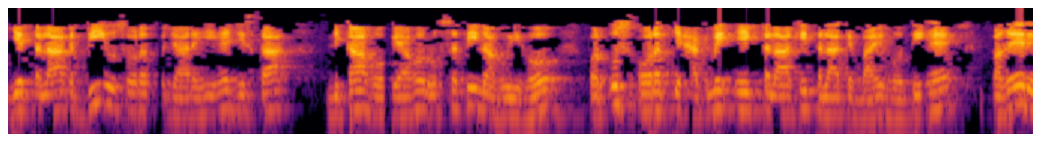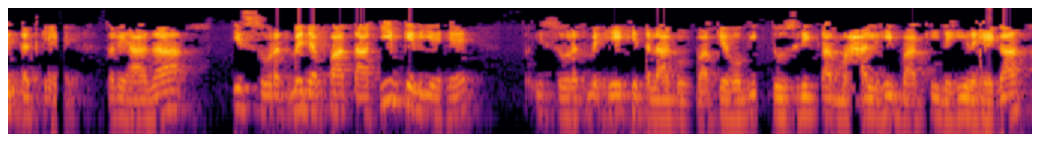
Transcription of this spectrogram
یہ طلاق دی اس عورت کو جا رہی ہے جس کا نکاح ہو گیا ہو، رخصتی نہ ہوئی ہو، اور اس عورت کے حق میں ایک طلاق ہی طلاق باعث ہوتی ہے، بغیر عدت کے۔ تو لہٰذا اس صورت میں جب فا تعقیب کے لیے ہے تو اس صورت میں ایک ہی طلاق واقع ہوگی، دوسری کا محل ہی باقی نہیں رہے گا۔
